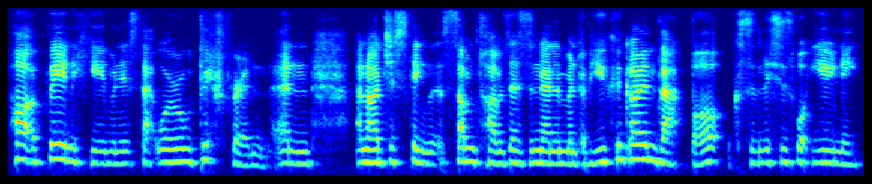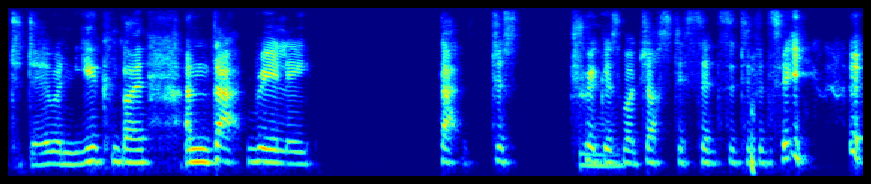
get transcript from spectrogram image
part of being a human is that we're all different and and i just think that sometimes there's an element of you can go in that box and this is what you need to do and you can go and that really that just triggers my justice sensitivity.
